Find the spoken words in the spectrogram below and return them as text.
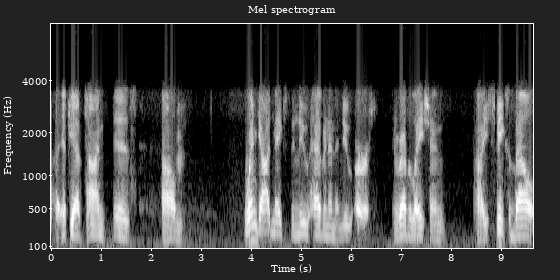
uh, if you have time, is um, when God makes the new heaven and the new earth, in Revelation, uh, he speaks about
